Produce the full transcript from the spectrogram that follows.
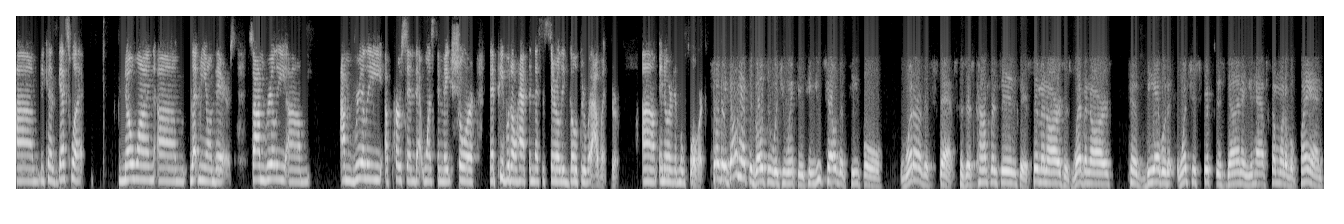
um, because guess what, no one um, let me on theirs, so I'm really um, I'm really a person that wants to make sure that people don't have to necessarily go through what I went through um, in order to move forward. So they don't have to go through what you went through. Can you tell the people what are the steps? Because there's conferences, there's seminars, there's webinars to be able to, once your script is done and you have somewhat of a plan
